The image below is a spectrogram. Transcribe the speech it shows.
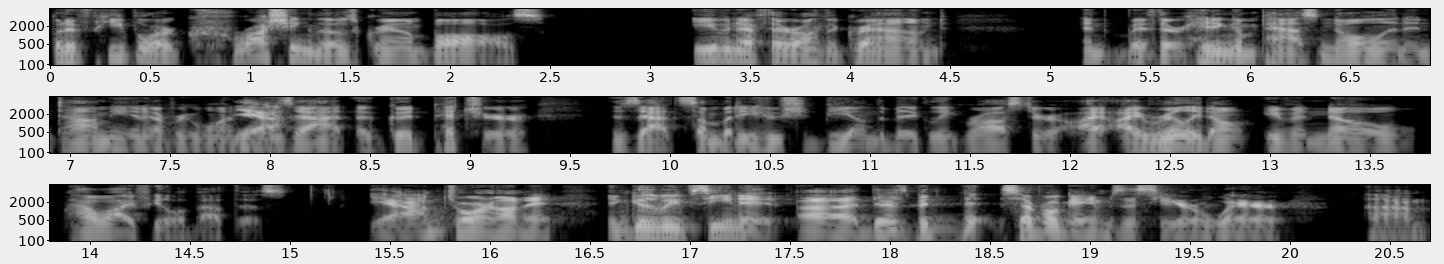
But if people are crushing those ground balls, even if they're on the ground, and if they're hitting them past Nolan and Tommy and everyone, Yeah. is that a good pitcher? Is that somebody who should be on the big league roster? I, I really don't even know how I feel about this. yeah, I'm torn on it, and because we've seen it, uh, there's been several games this year where um,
